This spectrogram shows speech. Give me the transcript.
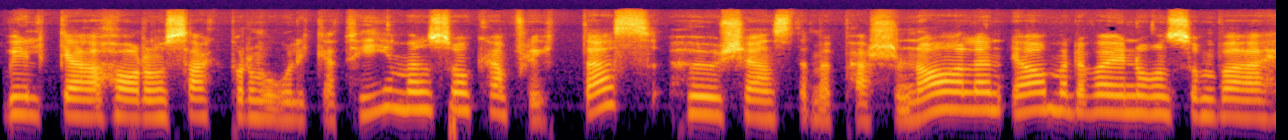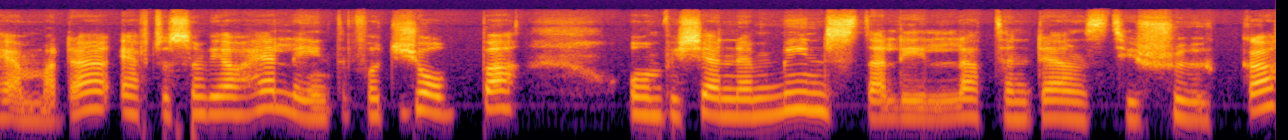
Vilka har de sagt på de olika teamen som kan flyttas? Hur känns det med personalen? Ja, men det var ju någon som var hemma där eftersom vi har heller inte fått jobba om vi känner minsta lilla tendens till sjuka.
